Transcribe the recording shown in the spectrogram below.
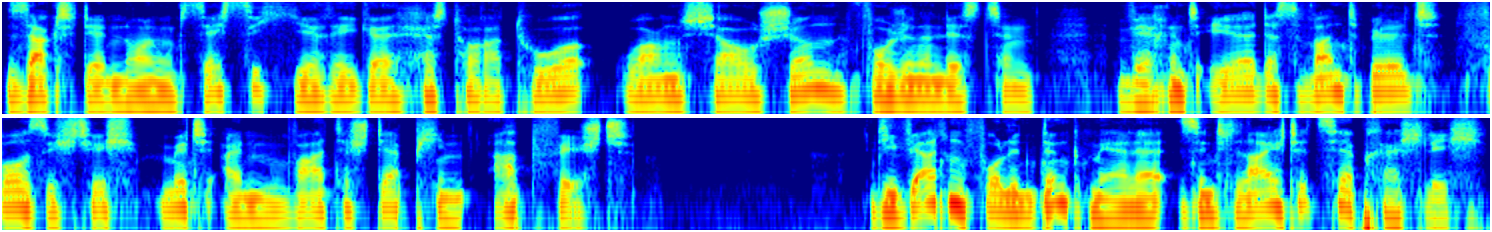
sagt der 69-jährige Restaurator Wang Xiaoshen vor Journalisten, während er das Wandbild vorsichtig mit einem Wattestäbchen abwischt. Die wertvollen Denkmäler sind leicht zerbrechlich.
